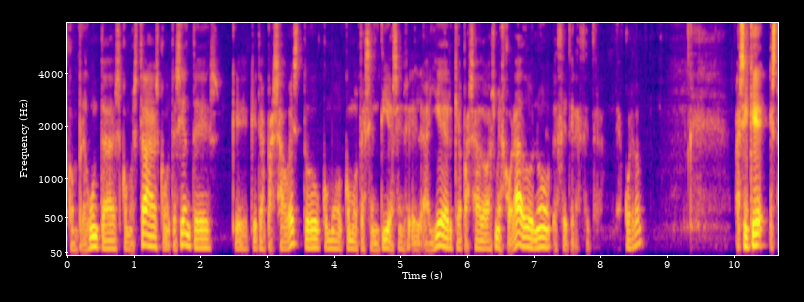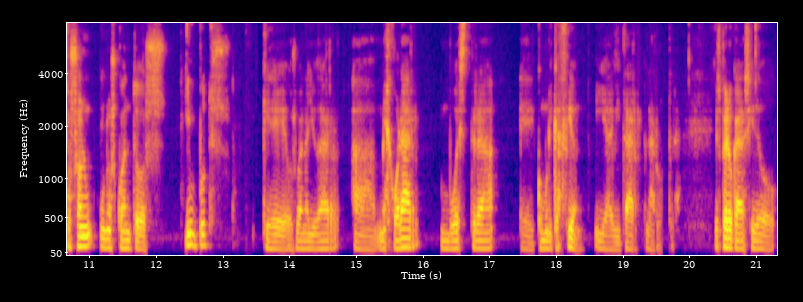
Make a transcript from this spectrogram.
con preguntas, ¿cómo estás? ¿Cómo te sientes? ¿Qué, te ha pasado esto? ¿Cómo, ¿Cómo, te sentías ayer? ¿Qué ha pasado? ¿Has mejorado? ¿No? Etcétera, etcétera. ¿De acuerdo? Así que estos son unos cuantos inputs que os van a ayudar a mejorar vuestra eh, comunicación y a evitar la ruptura. Espero que haya sido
